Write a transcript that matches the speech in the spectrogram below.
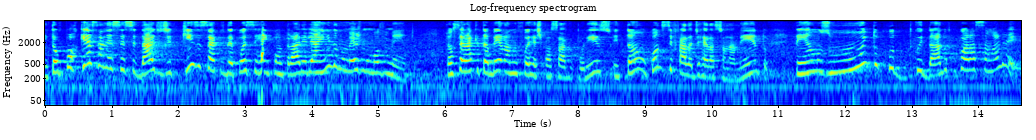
Então, por que essa necessidade de 15 séculos depois se reencontrar ele ainda no mesmo movimento? Então, será que também ela não foi responsável por isso? Então, quando se fala de relacionamento, tenhamos muito cu cuidado com o coração alheio.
